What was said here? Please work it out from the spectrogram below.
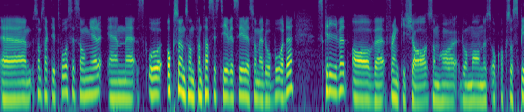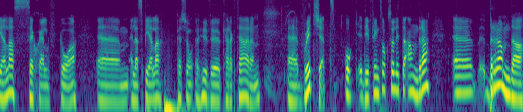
Ehm, som sagt, det är två säsonger en, eh, och också en sån fantastisk tv-serie som är då både skrivet av eh, Frankie Shaw som har då manus och också spelar sig själv då, ehm, eller spela person, huvudkaraktären eh, Bridget. Och det finns också lite andra eh, berömda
